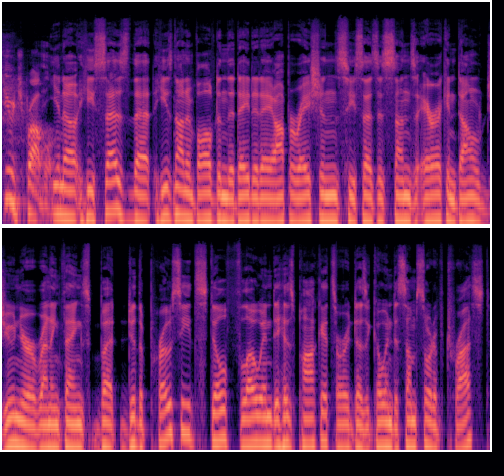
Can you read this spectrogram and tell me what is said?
Huge problem. You know, he says that he's not involved in the day to day operations. He says his sons, Eric and Donald Jr., are running things, but do the proceeds still flow into his pockets or does it go into some sort of trust?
